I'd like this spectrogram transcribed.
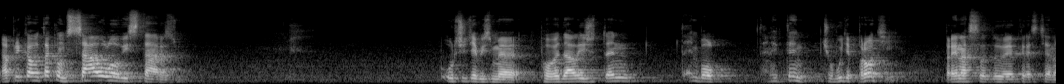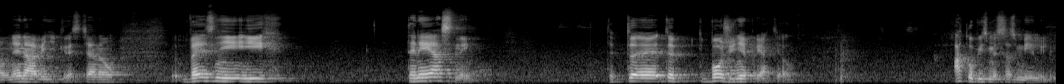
Napríklad o takom Saulovi Starzu. Určite by sme povedali, že ten, ten bol ten, ten, čo bude proti prenasleduje kresťanov, nenávidí kresťanov, väzní ich, ten je jasný. To, to, je, to je Boží nepriateľ. Ako by sme sa zmýlili?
